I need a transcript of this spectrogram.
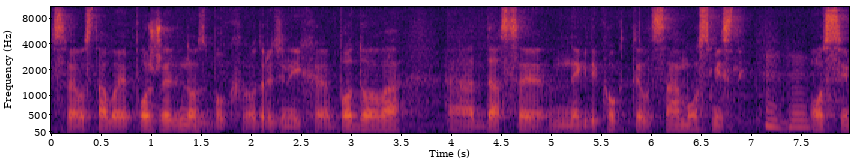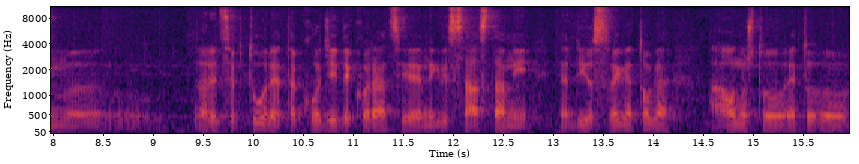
Sve ostalo je poželjno zbog određenih bodova da se negdje koktel sam osmisli. Mhm. Osim recepture, također i dekoracije, negdje sastavni dio svega toga, A ono što, eto,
